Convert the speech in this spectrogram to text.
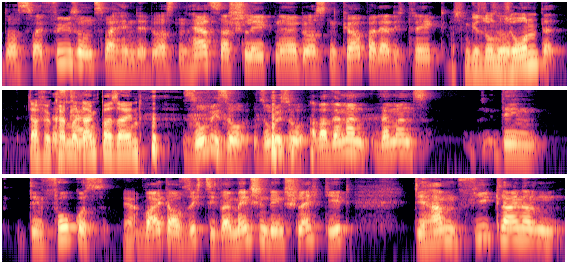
Du hast zwei Füße und zwei Hände. Du hast ein Herz, das schlägt, ne? Du hast einen Körper, der dich trägt. Du hast einen gesunden so, Sohn. Da, Dafür kann man kann, dankbar sein. Sowieso, sowieso. Aber wenn man, wenn man den, den Fokus ja. weiter auf sich zieht, weil Menschen, denen es schlecht geht, die haben viel kleineren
